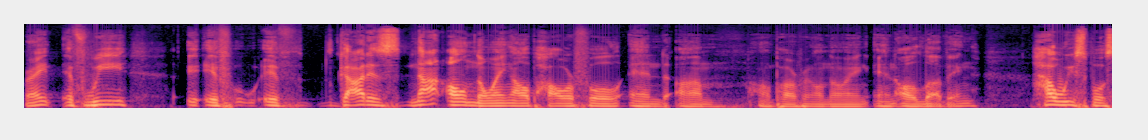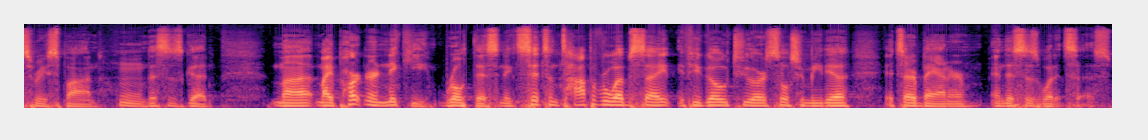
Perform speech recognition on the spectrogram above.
Right? If we if if God is not all knowing, all powerful, and um, all powerful, all knowing, and all loving, how are we supposed to respond? Hmm, this is good. My, my partner Nikki wrote this, and it sits on top of our website. If you go to our social media, it's our banner, and this is what it says.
